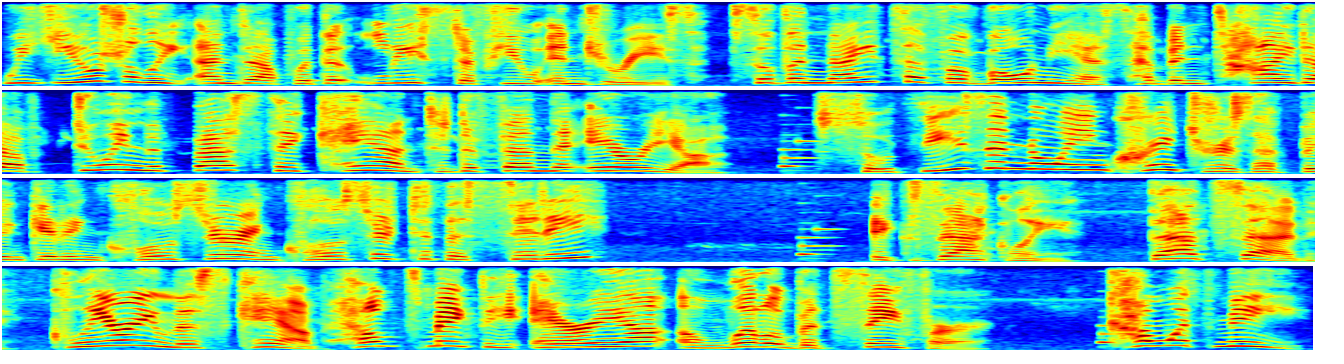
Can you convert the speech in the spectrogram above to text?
we usually end up with at least a few injuries, so the Knights of Favonius have been tied up doing the best they can to defend the area. So these annoying creatures have been getting closer and closer to the city? Exactly. That said, clearing this camp helped make the area a little bit safer. Come with me.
